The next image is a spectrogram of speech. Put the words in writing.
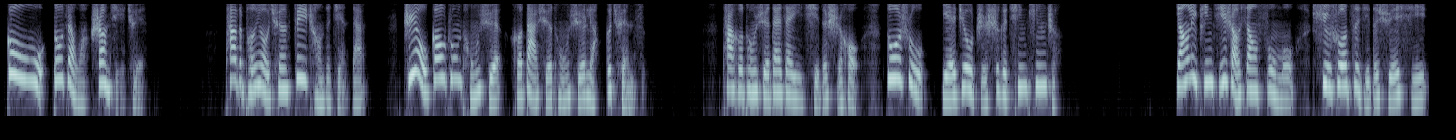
购物都在网上解决。他的朋友圈非常的简单，只有高中同学和大学同学两个圈子。他和同学待在一起的时候，多数也就只是个倾听者。杨丽萍极少向父母叙说自己的学习、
